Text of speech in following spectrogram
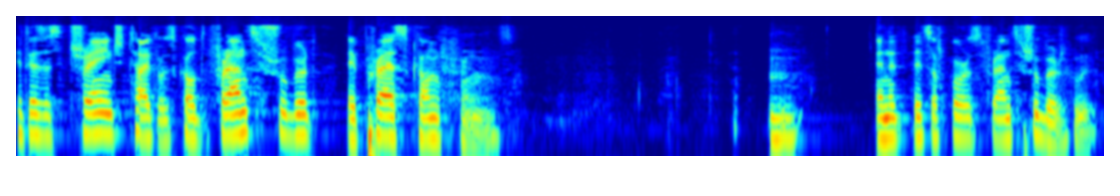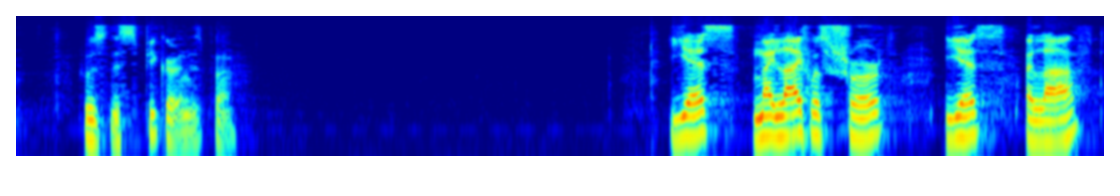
It has a strange title. It's called Franz Schubert, a press conference. Mm. And it, it's of course Franz Schubert who, who's the speaker in this poem. Yes, my life was short. Yes, I laughed,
